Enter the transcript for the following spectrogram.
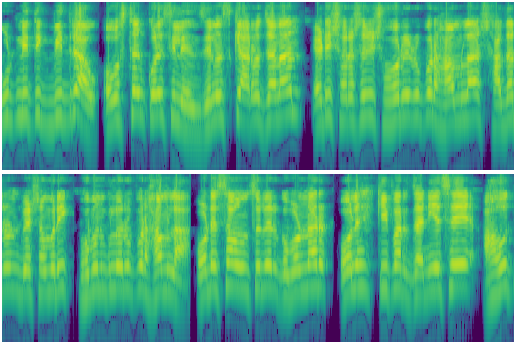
কূটনীতিকবিদরাও অবস্থান করেছিলেন। জেলেন্সকি আরও জানান, এটি সরাসরি শহরের উপর হামলা, সাধারণ বেসামরিক ভবনগুলোর উপর হামলা। ওডেসা অঞ্চলের গভর্নর ওলেহ কিপার জানিয়েছে, আহত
